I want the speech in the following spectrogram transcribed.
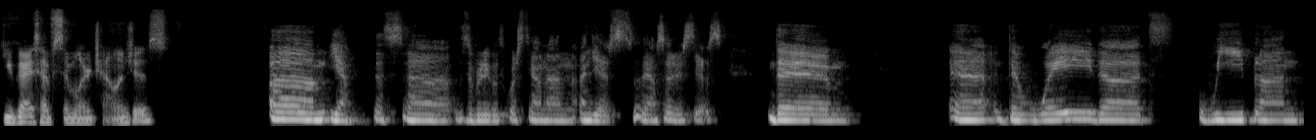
do you guys have similar challenges? Um, yeah, that's uh, that's a really good question, and and yes, so the answer is yes. The uh, the way that we plan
